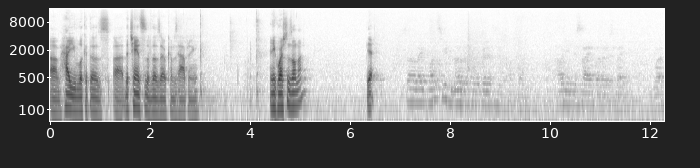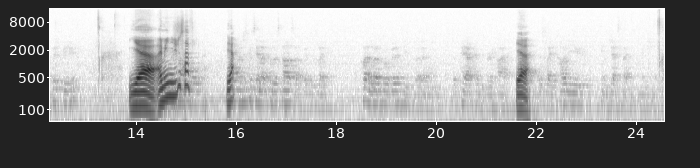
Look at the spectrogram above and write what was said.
um, how you look at those, uh, the chances of those outcomes happening. Any questions on that? Yeah? So like once you know the probability of something, how do you decide whether it's like worth it for you? Yeah, I mean, you just have, yeah. I'm just gonna say like startup, like quite a low probability, but um, the payout could be very high. Yeah. It's like how do you ingest that information?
